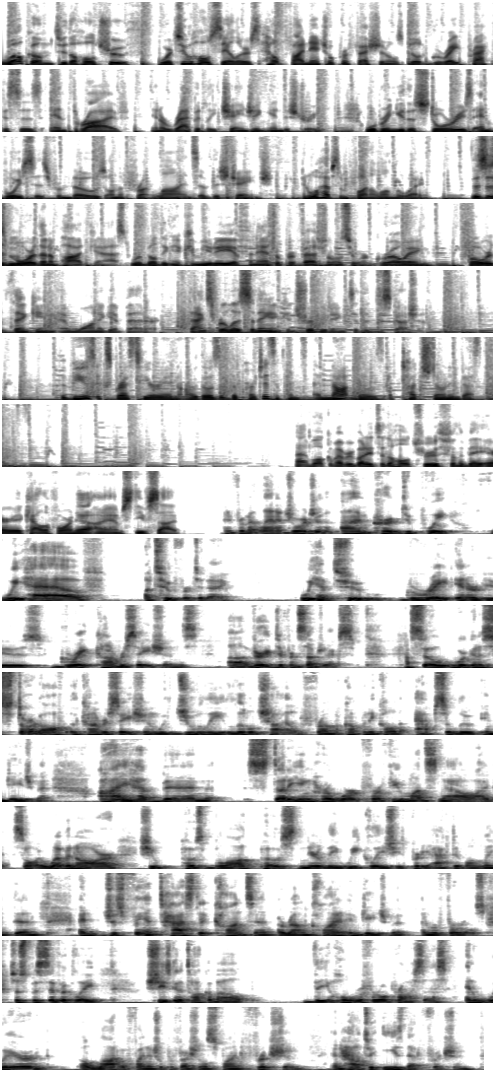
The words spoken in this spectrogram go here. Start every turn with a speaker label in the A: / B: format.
A: Welcome to The Whole Truth, where two wholesalers help financial professionals build great practices and thrive in a rapidly changing industry. We'll bring you the stories and voices from those on the front lines of this change, and we'll have some fun along the way.
B: This is more than a podcast. We're building a community of financial professionals who are growing, forward thinking, and want to get better. Thanks for listening and contributing to the discussion.
C: The views expressed herein are those of the participants and not those of Touchstone Investments.
D: And welcome everybody to the whole truth from the Bay Area, California. I am Steve Side.
E: And from Atlanta, Georgia, I'm Kurt Dupuis. We have a twofer today. We have two great interviews, great conversations, uh, very different subjects. So we're going to start off a conversation with Julie Littlechild from a company called Absolute Engagement. I have been studying her work for a few months now. I saw a webinar. She posts blog posts nearly weekly. She's pretty active on LinkedIn and just fantastic content around client engagement and referrals. So, specifically, she's going to talk about the whole referral process and where a lot of financial professionals find friction and how to ease that friction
